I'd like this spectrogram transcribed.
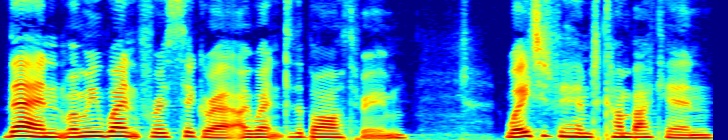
Then, when we went for a cigarette, I went to the bathroom, waited for him to come back in,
